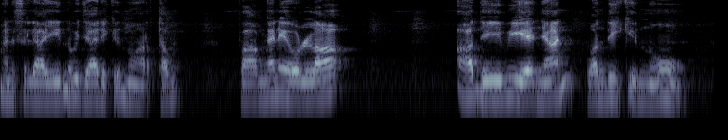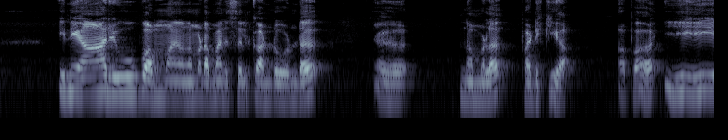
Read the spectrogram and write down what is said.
മനസ്സിലായി എന്ന് വിചാരിക്കുന്നു അർത്ഥം. അപ്പം അങ്ങനെയുള്ള ആ ദേവിയെ ഞാൻ വന്ദിക്കുന്നു. ഇനി ആ രൂപം നമ്മുടെ മനസ്സിൽ കണ്ടുകൊണ്ട് നമ്മൾ പഠിക്കുക. അപ്പോൾ ഈ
